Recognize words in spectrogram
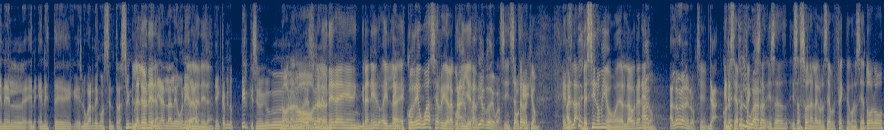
En, el, en, en este eh, lugar de concentración que la Leonera. tenían, la Leonera, La Leonera. en Camino Pirque, si no me equivoco. No, no, no, la era- leonera en Granero, en la En- Escodegua hacia arriba, la cordillera. arriba de Codegua. Sí, sexta Ok. región. Al este- Vecino mío, al lado Granero. Ah, al lado Granero. Sí, Ya, conocía este perfecto lugar, esa, esa- esa zona, la conocía perfecta, conocía todo lo,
